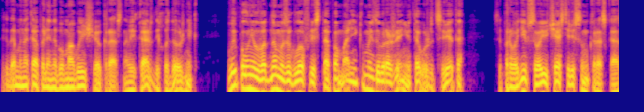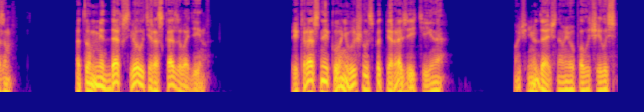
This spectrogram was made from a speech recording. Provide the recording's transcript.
Тогда мы накапали на бумагу еще красного, и каждый художник выполнил в одном из углов листа по маленькому изображению того же цвета, сопроводив свою часть рисунка рассказом. Потом Меддах свел эти рассказы в один. Прекрасный конь вышел из-под пера Зейтина. Очень удачно у него получилось.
